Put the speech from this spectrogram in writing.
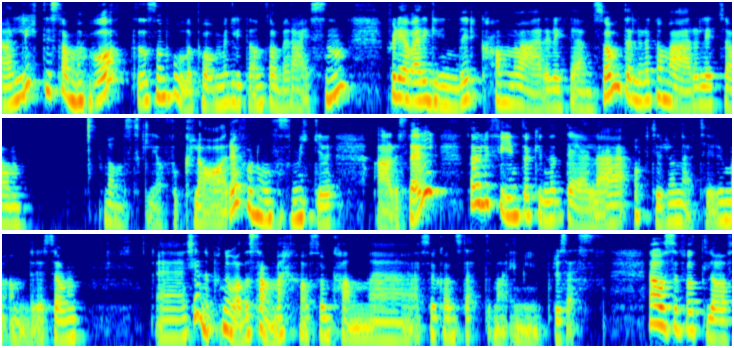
er litt i samme båt, og som holder på med litt av den samme reisen. For det å være gründer kan være litt ensomt, eller det kan være litt sånn vanskelig å forklare for noen som ikke er det selv. Så det er veldig fint å kunne dele oppturer og nedturer med andre som eh, kjenner på noe av det samme, og som kan, eh, som kan støtte meg i min prosess. Jeg har også fått lov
